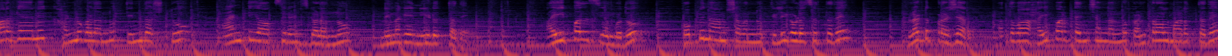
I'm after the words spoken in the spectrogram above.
ಆರ್ಗ್ಯಾನಿಕ್ ಹಣ್ಣುಗಳನ್ನು ತಿಂದಷ್ಟು ಆಂಟಿ ಆಕ್ಸಿಡೆಂಟ್ಸ್ಗಳನ್ನು ನಿಮಗೆ ನೀಡುತ್ತದೆ. ಐಪಲ್ಸ್ ಎಂಬುದು ಕೊಬ್ಬಿನ ಅಂಶವನ್ನು ತಿಳಿಗೊಳಿಸುತ್ತದೆ, ಬ್ಲಡ್ ಪ್ರೆಷರ್ ಅಥವಾ ಹೈಪರ್ ಟೆನ್ಷನ್ನನ್ನು ಕಂಟ್ರೋಲ್ ಮಾಡುತ್ತದೆ,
